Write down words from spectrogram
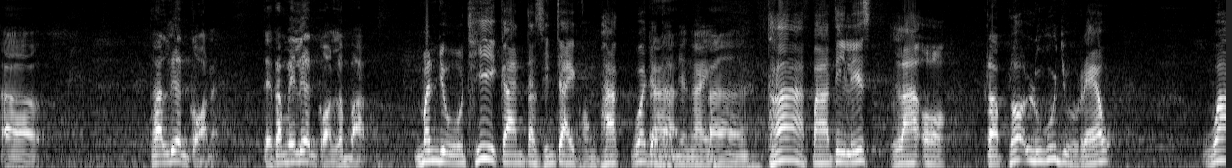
เอ่อ ถ้าเลื่อนก่อนอะแต่ถ้าไม่เลื่อนก่อนลำบาก มันอยู่ที่การตัดสินใจของพรรคว่าจะอ่าทำยังไง อ่า ถ้าปาร์ตี้ลิสต์ลาออก ครับ เพราะรู้อยู่แล้ว ว่า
